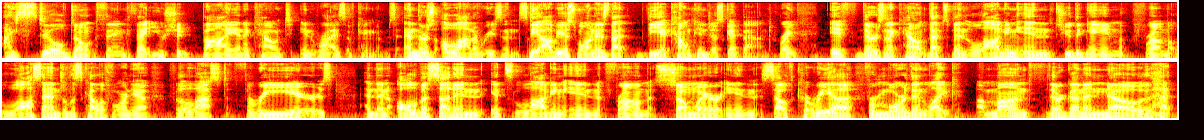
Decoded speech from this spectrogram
I still don't think that you should buy an account in rise of kingdoms. And there's a lot of reasons. The obvious one is that the account can just get banned right if there's an account that's been logging in to the game from Los Angeles California for the last three years and then all of a sudden it's logging in from somewhere in South Korea for more than like a month they're gonna know that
